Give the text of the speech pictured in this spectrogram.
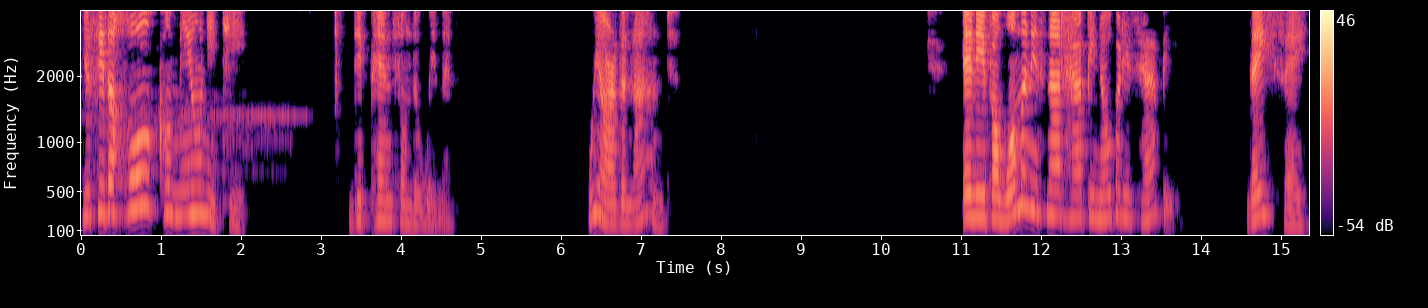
You see, the whole community depends on the women. We are the land. And if a woman is not happy, nobody's happy. They say,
